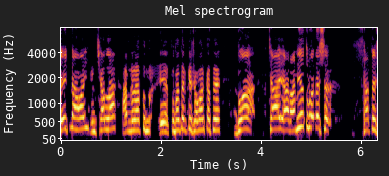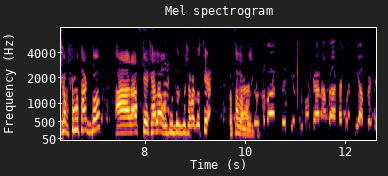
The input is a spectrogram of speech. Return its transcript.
লেট না হয় ইনশাল্লাহ আপনারা তোমাদেরকে সবার কাছে দোয়া চাই আর আমিও তোমাদের সাথে সবসময় থাকব। আর আজকে খেলা উদ্বোধন ঘোষণা করছি। আসসালামু আলাইকুম। আমরা আশা করছি আপনাকে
